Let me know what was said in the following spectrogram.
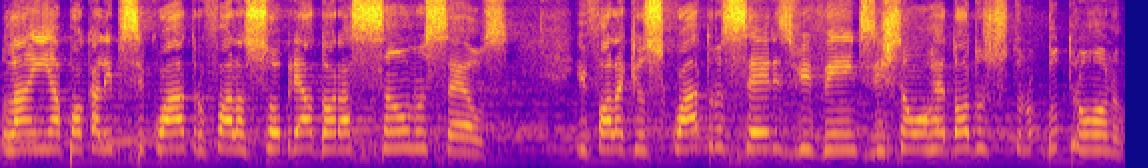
Lá em Apocalipse 4 fala sobre a adoração nos céus, e fala que os quatro seres viventes estão ao redor do, do trono,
